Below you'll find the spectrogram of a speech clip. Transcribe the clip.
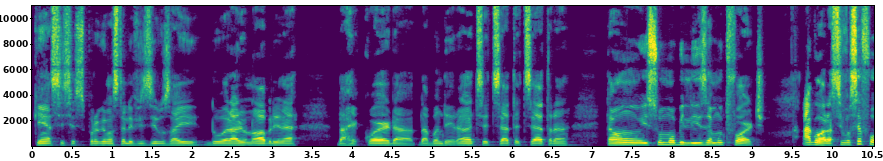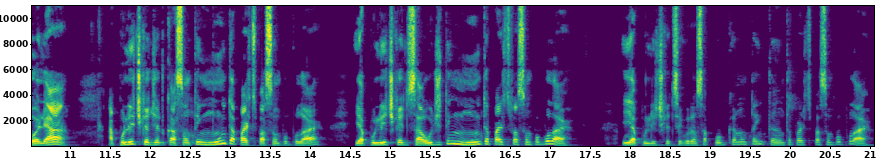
quem assiste esses programas televisivos aí do horário nobre, né? Da Record, da, da Bandeirantes, etc, etc. Né? Então isso mobiliza é muito forte. Agora, se você for olhar, a política de educação tem muita participação popular e a política de saúde tem muita participação popular. E a política de segurança pública não tem tanta participação popular.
